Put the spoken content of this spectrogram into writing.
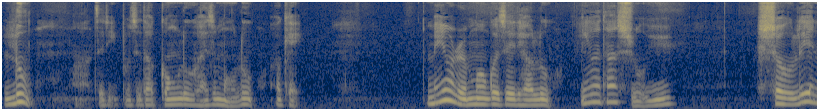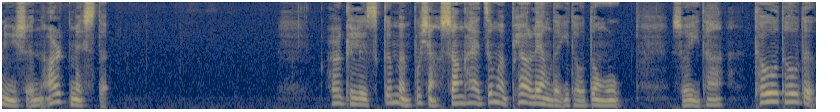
鹿啊， 这里不知道公鹿还是母鹿。OK，没有人摸过这条路，因为它属于。狩猎女神 Artemis 的 Hercules 根本不想伤害这么漂亮的一头动物，所以他偷偷的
